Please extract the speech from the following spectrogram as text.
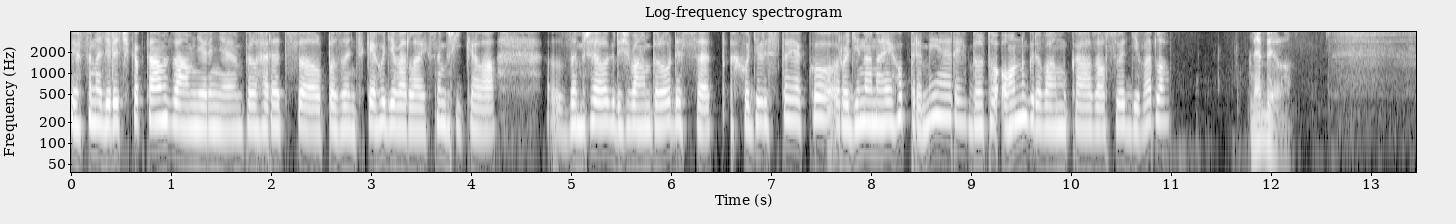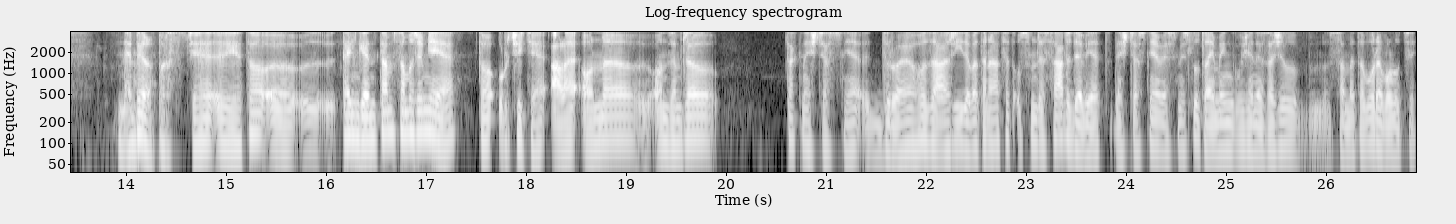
Já se na dědečka ptám záměrně. Byl herec plzeňského divadla, jak jsem říkala. Zemřel, když vám bylo deset. Chodili jste jako rodina na jeho premiéry? Byl to on, kdo vám ukázal svět divadla? Nebyl. Nebyl, prostě je to, eh, ten gen tam samozřejmě je, to určitě, ale on, eh, on zemřel tak nešťastně 2. září 1989, nešťastně ve smyslu timingu, že nezažil sametovou revoluci.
